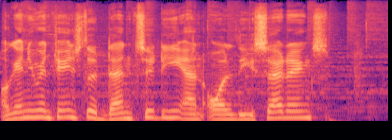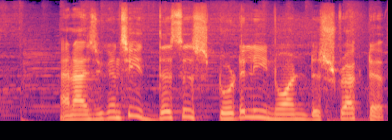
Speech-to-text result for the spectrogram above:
Again, you can change the density and all these settings. And as you can see, this is totally non-destructive.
